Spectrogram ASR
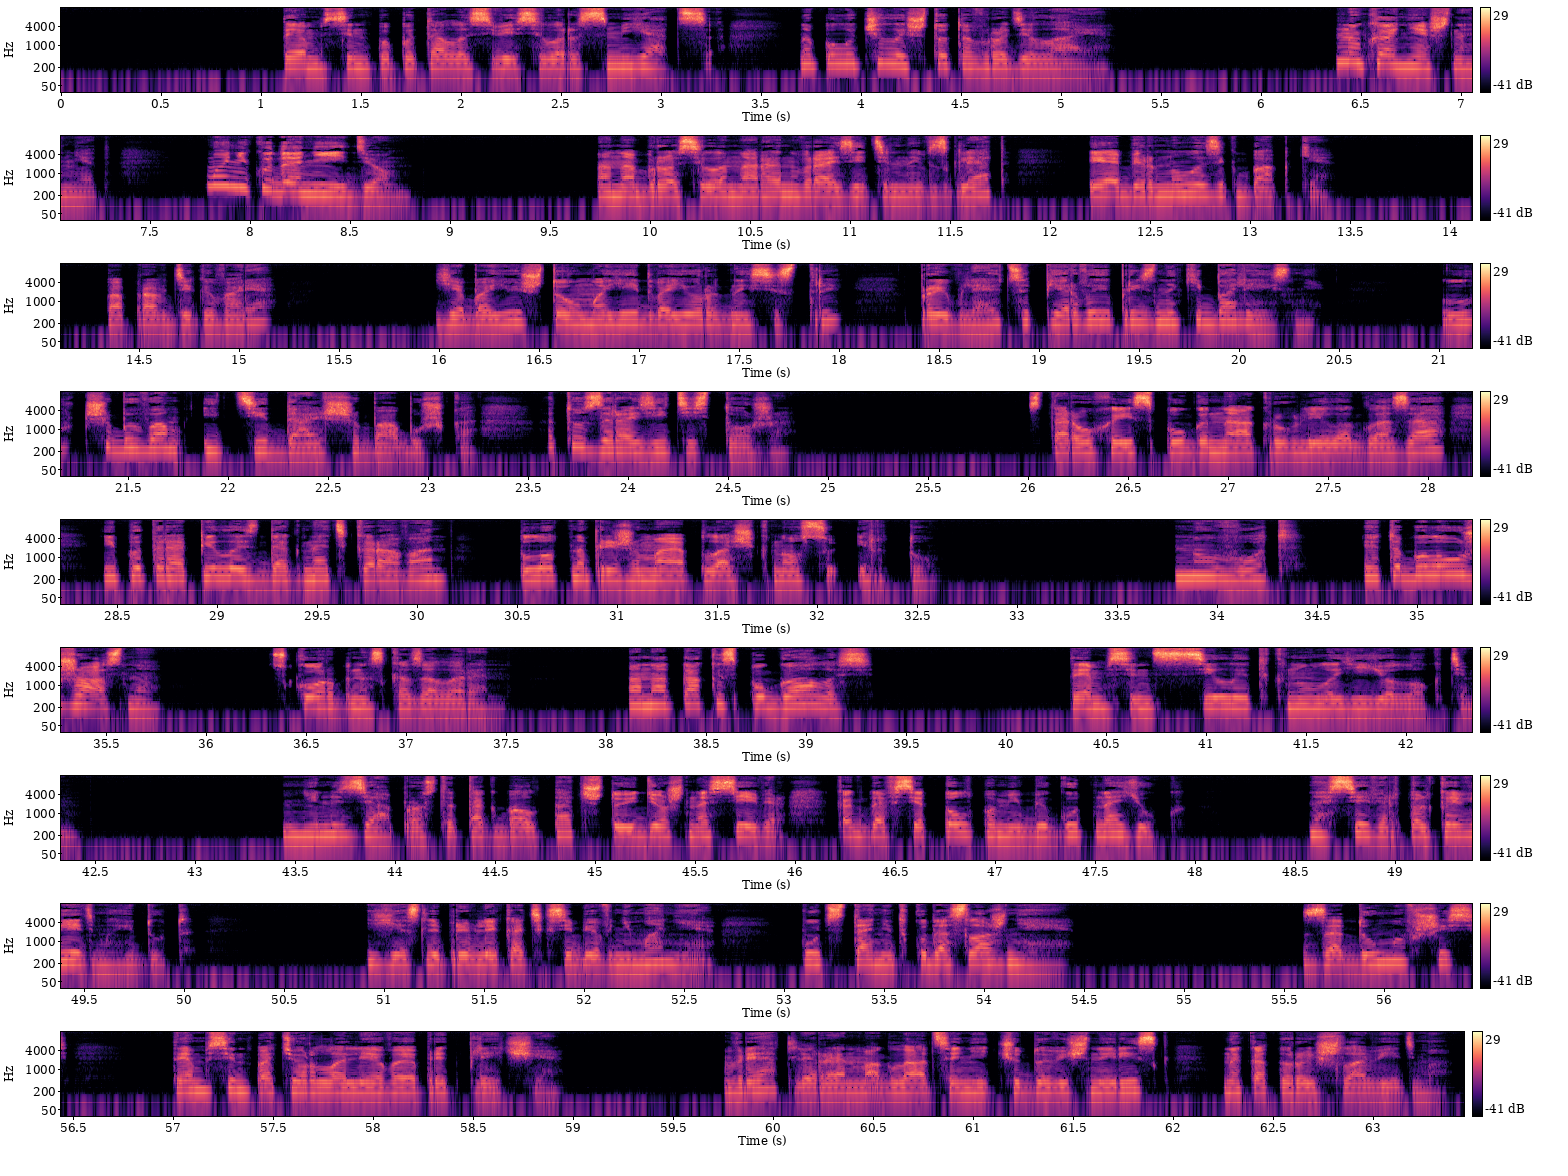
Темсин попыталась весело рассмеяться, но получилось что-то вроде лая. «Ну, конечно, нет. Мы никуда не идем. Она бросила на Рен выразительный взгляд и обернулась к бабке — по правде говоря, я боюсь, что у моей двоюродной сестры проявляются первые признаки болезни. Лучше бы вам идти дальше, бабушка, а то заразитесь тоже». Старуха испуганно округлила глаза и поторопилась догнать караван, плотно прижимая плащ к носу и рту. «Ну вот, это было ужасно», — скорбно сказала Рен. «Она так испугалась». Темсин с силой ткнула ее локтем. Нельзя просто так болтать, что идешь на север, когда все толпами бегут на юг. На север только ведьмы идут. Если привлекать к себе внимание, путь станет куда сложнее. Задумавшись, Темсин потерла левое предплечье. Вряд ли Рен могла оценить чудовищный риск, на который шла ведьма.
